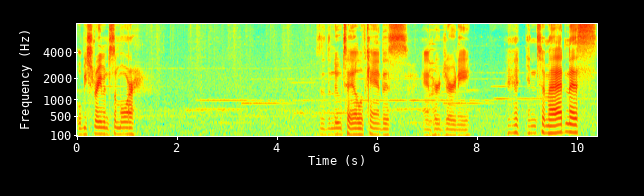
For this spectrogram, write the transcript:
We'll be streaming some more. This is the new tale of Candace and her journey into madness.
